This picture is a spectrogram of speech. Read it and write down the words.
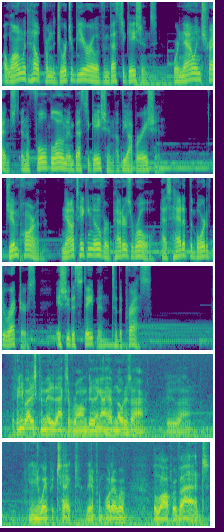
along with help from the Georgia Bureau of Investigations, were now entrenched in a full blown investigation of the operation. Jim Parham, now taking over Petter's role as head of the board of directors, issued a statement to the press. If anybody's committed acts of wrongdoing, I have no desire to uh, in any way protect them from whatever the law provides.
